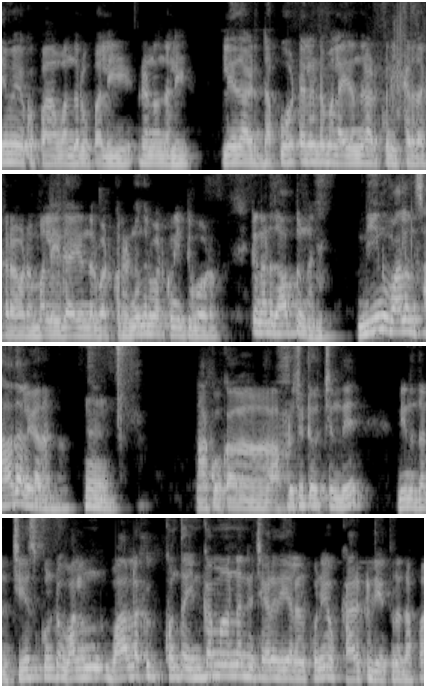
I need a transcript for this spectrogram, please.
ఏమై ఒక వంద రూపాయలు రెండు వందలు లేదా డప్పు కొట్టాలంటే మళ్ళీ ఐదు వందలు పట్టుకొని ఇక్కడ దగ్గర రావడం మళ్ళీ ఇది ఐదు వందలు పట్టుకొని రెండు వందలు పట్టుకొని ఇంటికి పోవడం. ఇట్లా నన్ను దాపుతున్నది నేను వాళ్ళని సాధాలి కదన్న. నాకు ఒక ఆపర్చునిటీ వచ్చింది. నేను దాన్ని చేసుకుంటూ వాళ్ళని వాళ్ళకు కొంత ఇన్కమ్ అన్న నేను చేరదీయాలనుకుని ఒక క్యారెక్టర్ చేస్తున్నాను తప్ప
